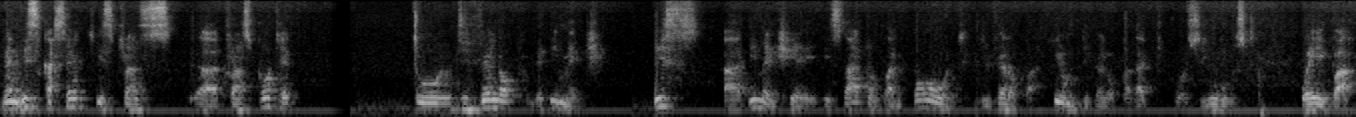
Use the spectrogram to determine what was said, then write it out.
Then this cassette is trans, uh, transported to develop the image. This uh, image here is that of an old developer, film developer that was used way back.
